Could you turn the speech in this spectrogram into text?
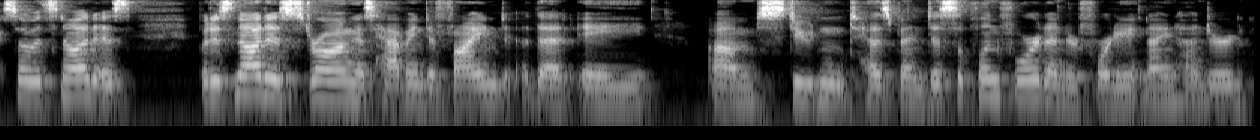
So it's not as, but it's not as strong as having to find that a um, student has been disciplined for it under 48900,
